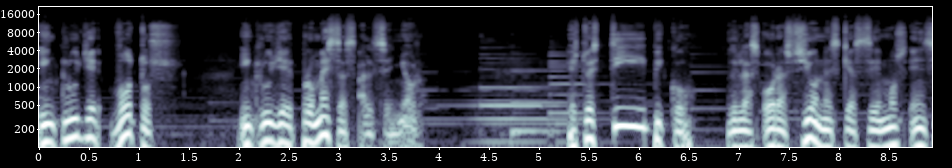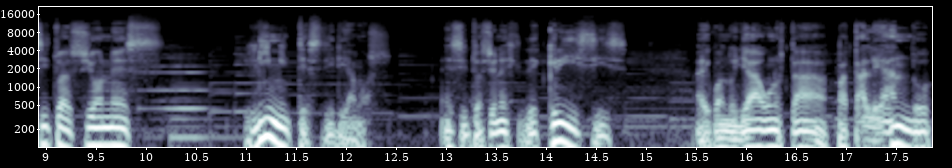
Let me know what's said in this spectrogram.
incluye votos, incluye promesas al Señor. Esto es típico de las oraciones que hacemos en situaciones límites, diríamos, en situaciones de crisis, ahí cuando ya uno está pataleando,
